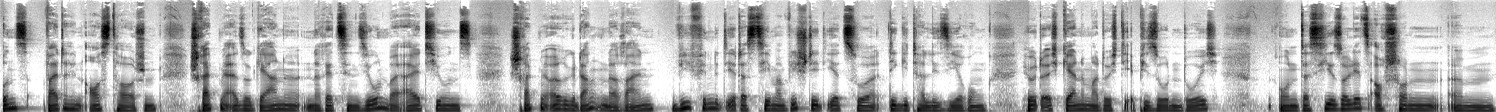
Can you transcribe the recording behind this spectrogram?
uns weiterhin austauschen. Schreibt mir also gerne eine Rezension bei iTunes. Schreibt mir eure Gedanken da rein. Wie findet ihr das Thema? Wie steht ihr zur Digitalisierung? Hört euch gerne mal durch die Episoden durch. Und das hier soll jetzt auch schon. Ähm,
